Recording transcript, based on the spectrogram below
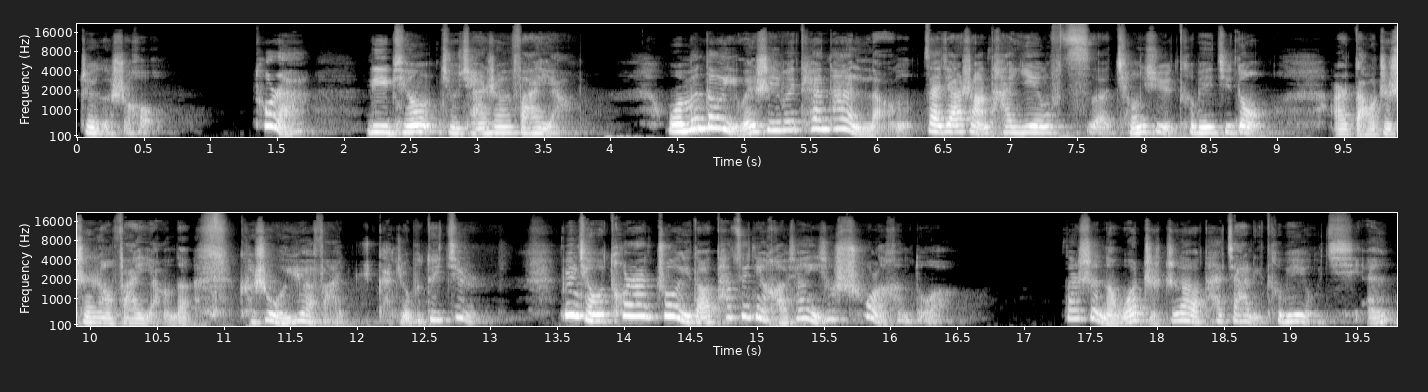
这个时候，突然。李平就全身发痒，我们都以为是因为天太冷，再加上他因此情绪特别激动，而导致身上发痒的。可是我越发感觉不对劲儿，并且我突然注意到他最近好像已经瘦了很多。但是呢，我只知道他家里特别有钱，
